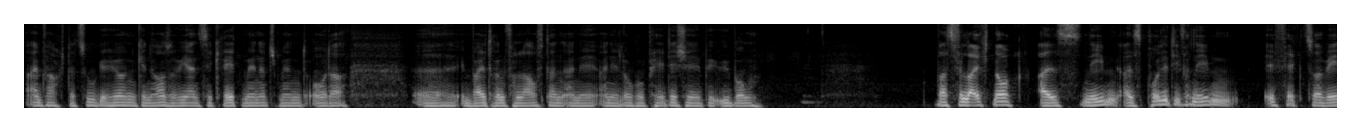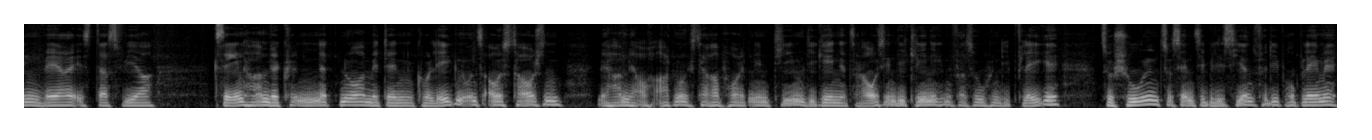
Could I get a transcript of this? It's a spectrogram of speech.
einfach dazugehören, genauso wie ein Sekretmanagement oder äh, im weiteren Verlauf dann eine, eine logopädische Beübung. Was vielleicht noch als, neben, als positiver Nebeneffekt zu erwähnen wäre, ist, dass wir gesehen haben, wir können nicht nur mit den Kollegen uns austauschen, wir haben ja auch Atmungstherapeuten im Team, die gehen jetzt raus in die Kliniken, versuchen die Pflege zu schulen, zu sensibilisieren für die Probleme.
